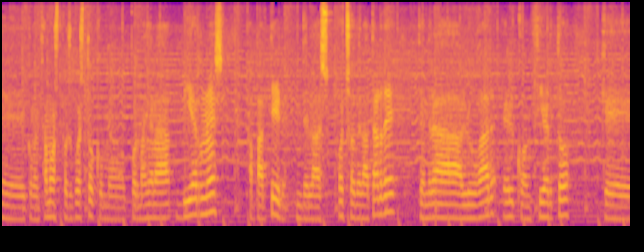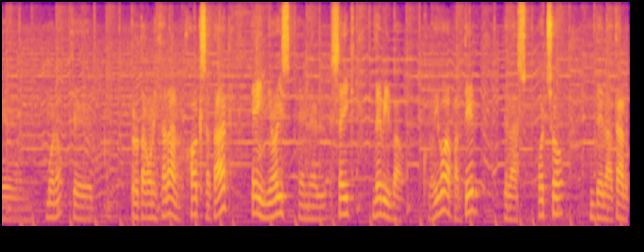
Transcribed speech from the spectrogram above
Eh, comenzamos, por supuesto, como por mañana viernes, a partir de las 8 de la tarde tendrá lugar el concierto que, bueno, que protagonizarán Hawks Attack e Iñois en el Shake de Bilbao. Como digo, a partir de las 8 de la tarde.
